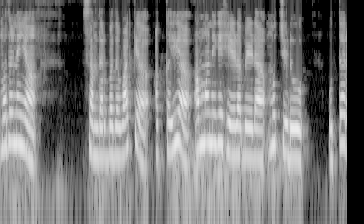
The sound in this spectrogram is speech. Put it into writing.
ಮೊದಲನೆಯ ಸಂದರ್ಭದ ವಾಕ್ಯ, ಅಕ್ಕಯ್ಯ, ಅಮ್ಮನಿಗೆ ಹೇಳಬೇಡ, ಮುಚ್ಚಿಡು. ಉತ್ತರ,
